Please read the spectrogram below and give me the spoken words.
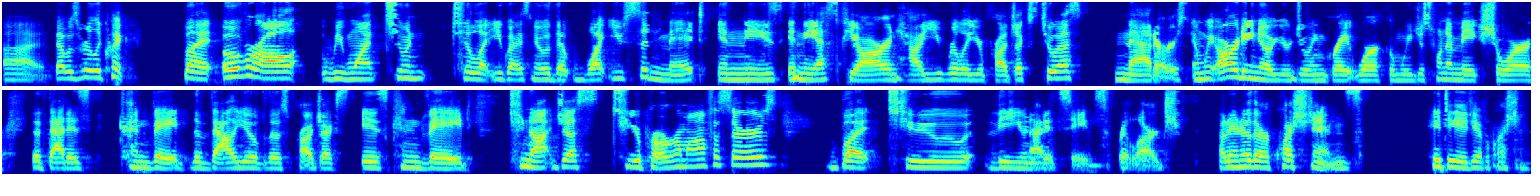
Uh, that was really quick. But overall, we want to, to let you guys know that what you submit in these in the SPR and how you relay your projects to us matters. And we already know you're doing great work and we just want to make sure that that is conveyed. The value of those projects is conveyed to not just to your program officers, but to the United States at large. But I know there are questions. Hey, Dia, do you have a question?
